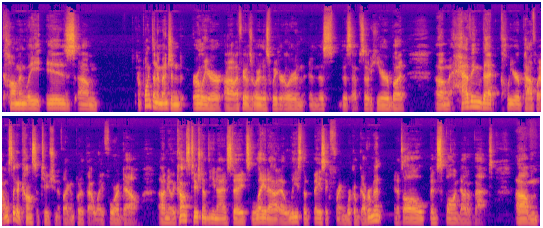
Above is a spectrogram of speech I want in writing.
commonly is um, a point that I mentioned earlier, uh, I forget it was earlier this week or earlier in, in this this episode here, but um, having that clear pathway, almost like a constitution, if I can put it that way, for a DAO. Um, you know, the Constitution of the United States laid out at least the basic framework of government, and it's all been spawned out of that. Um,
